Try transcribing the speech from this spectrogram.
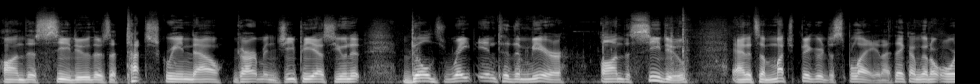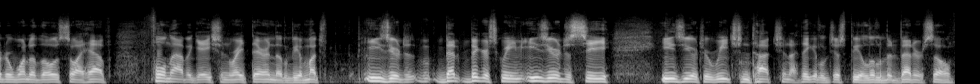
on this Sea-Doo. There's a touchscreen now, Garmin GPS unit, builds right into the mirror on the Sea-Doo and it's a much bigger display. And I think I'm going to order one of those so I have full navigation right there and it'll be a much easier to, bigger screen, easier to see, easier to reach and touch, and I think it'll just be a little bit better. So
